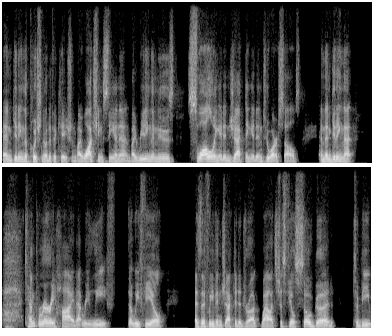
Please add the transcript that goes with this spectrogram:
and getting the push notification, by watching CNN, by reading the news, swallowing it, injecting it into ourselves, and then getting that temporary high, that relief that we feel as if we've injected a drug. Wow, it just feels so good to be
